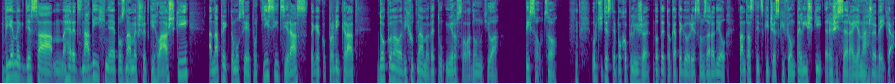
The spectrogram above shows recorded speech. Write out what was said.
vieme, kde sa mm, herec nadýchne, poznáme všetky hlášky a napriek tomu si aj po tisíci raz, tak ako prvýkrát, dokonale vychutnáme vetu Miroslava Donutila. Tisov, co? Určite ste pochopili, že do tejto kategórie som zaradil fantastický český film Pelíšky režiséra Jana Hřebejka.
